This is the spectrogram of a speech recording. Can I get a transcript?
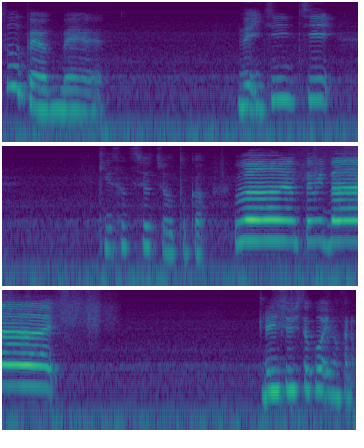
そうだよね。ね一日警察署長とか。うわやってみたい。練習しとこう今から。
